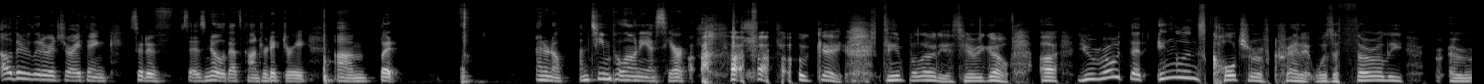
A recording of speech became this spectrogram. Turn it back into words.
other literature, I think, sort of says no, that's contradictory. Um, but I don't know. I'm Team Polonius here. okay, Team Polonius. Here we go. Uh, you wrote that England's culture of credit was a thoroughly uh,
